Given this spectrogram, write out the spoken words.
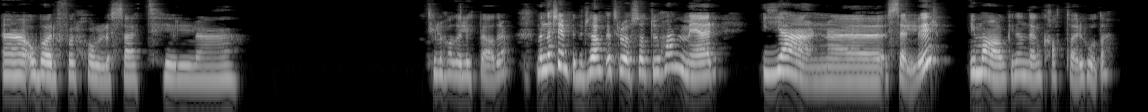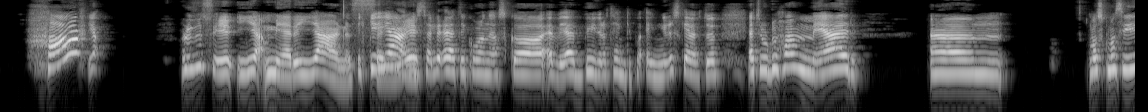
Uh, og bare forholde seg til uh, Til å ha det litt bedre. Men det er kjempeinteressant. Jeg tror også at du har mer hjerneceller i magen enn den katt har i hodet. Hæ? Ja. Hva er det du sier? Ja, mer hjerneceller? Ikke hjerneceller. Jeg vet ikke hvordan jeg skal Jeg, jeg begynner å tenke på engelsk. Jeg, vet du. jeg tror du har mer um, Hva skal man si?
